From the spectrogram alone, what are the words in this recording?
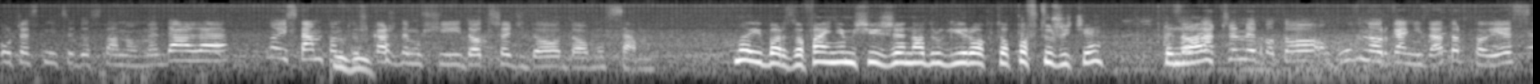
Uczestnicy dostaną medale. No i stamtąd Mhm. już każdy musi dotrzeć do domu sam. No i bardzo fajnie, myślisz, że na drugi rok to powtórzycie ten rajd? Zobaczymy, bo to główny organizator to jest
